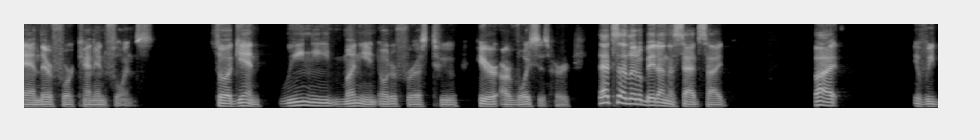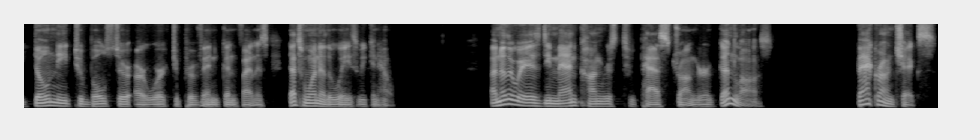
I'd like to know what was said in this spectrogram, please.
and therefore can influence. So again, we need money in order for us to hear our voices heard. That's a little bit on the sad side. But if we don't need to bolster our work to prevent gun violence. That's one of the ways we can help. Another way is demand Congress to pass stronger gun laws. Background checks.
